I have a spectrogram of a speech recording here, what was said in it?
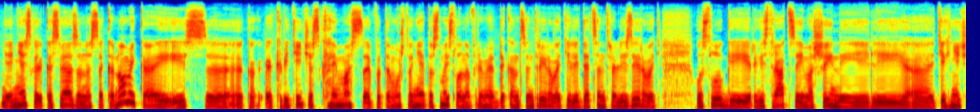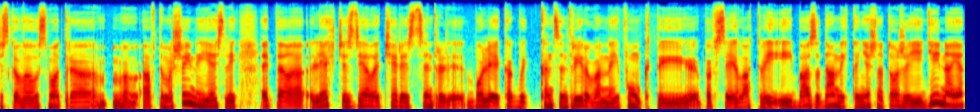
несколько связано с экономикой и с как, критической массой, потому что нет смысла, например, деконцентрировать или децентрализировать услуги регистрации машины или технического осмотра м, автомашины, если это легче сделать через центра- более как бы концентрированные пункты по всей Латвии. И база данных, конечно, тоже единая,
